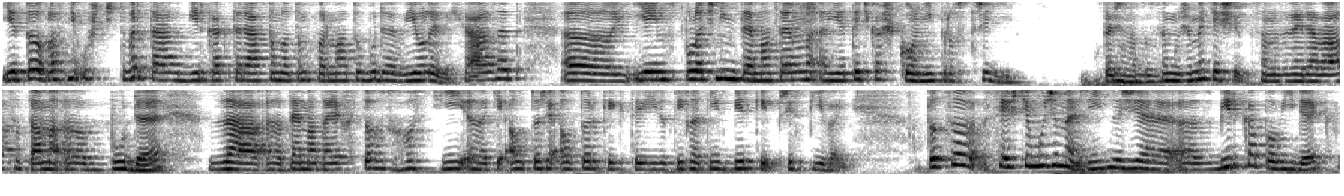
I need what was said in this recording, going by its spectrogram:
Je to vlastně už čtvrtá sbírka, která v tomto formátu bude v Joli vycházet. Uh, jejím společným tématem je teďka školní prostředí. Takže na to se můžeme těšit. Jsem zvědavá, co tam uh, bude za uh, témata, jak se toho zhostí uh, ti autoři, autorky, kteří do téhle sbírky přispívají. To, co si ještě můžeme říct, že eh, sbírka povídek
